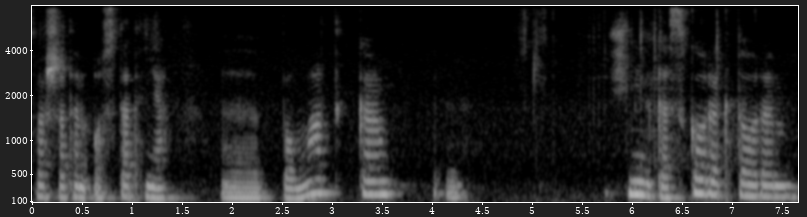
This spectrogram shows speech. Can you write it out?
Zwłaszcza ten ostatnia y, pomadka, y, śminka z korektorem,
